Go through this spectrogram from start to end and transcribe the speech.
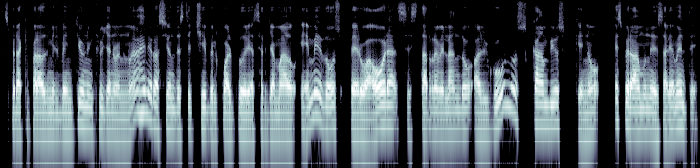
Se espera que para 2021 incluyan una nueva generación de este chip, el cual podría ser llamado M2, pero ahora se está revelando algunos cambios que no esperábamos necesariamente.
